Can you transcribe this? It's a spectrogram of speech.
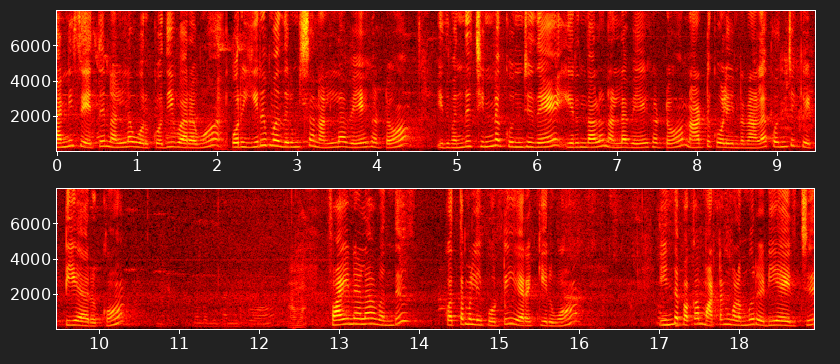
தண்ணி சேர்த்து நல்லா ஒரு கொதி வரவும் ஒரு இருபது நிமிஷம் நல்லா வேகட்டும். இது வந்து சின்ன குஞ்சுதே இருந்தாலும் நல்லா வேகட்டும். நாட்டுக்கோழின்றனால கொஞ்சம் கெட்டியாக இருக்கும். ஃபைனலாக வந்து கொத்தமல்லி போட்டு இறக்கிடுவோம் இந்த பக்கம் மட்டன் குழம்பு ரெடி ஆயிடுச்சு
